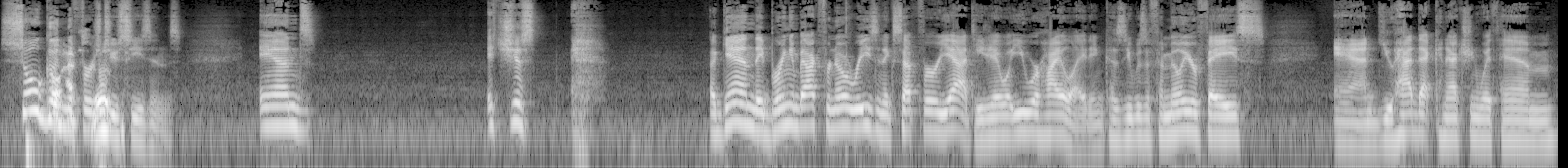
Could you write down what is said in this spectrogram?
so good Oh, in the first two seasons, and it's just. Again, they bring him back for no reason except for yeah, TJ, what you were highlighting because he was a familiar face, and you had that connection with him.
